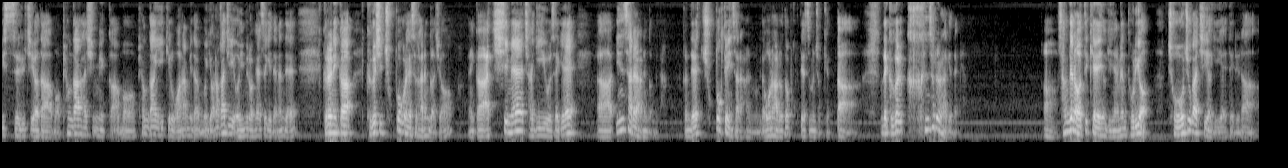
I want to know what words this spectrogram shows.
있을지어다. 뭐 평강하십니까? 뭐 평강이 있기를 원합니다. 뭐 여러 가지 의미로 해석이 되는데 그러니까 그것이 축복으로 해석하는 거죠. 그러니까 아침에 자기 이웃에게 아, 인사를 하는 겁니다. 그런데 축복된 인사를 하는 겁니다. 오늘 하루도 복됐으면 좋겠다. 근데 그걸 큰 소리를 하게 되면 어, 상대는 어떻게 여기냐면 도리어 저주같이 여기게 되리라.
